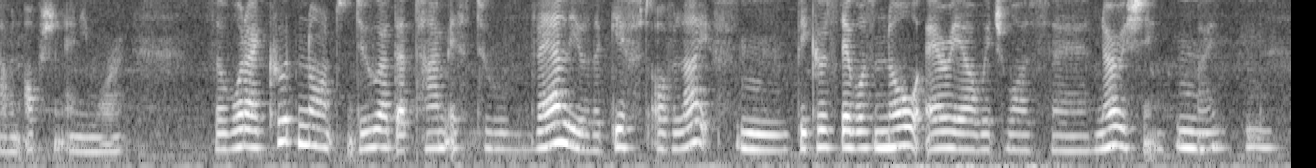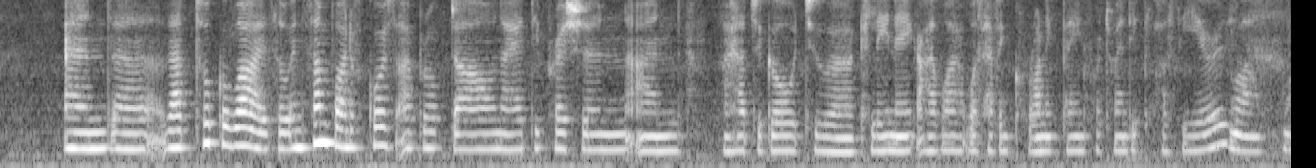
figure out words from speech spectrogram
have an option anymore. So, what I could not do at that time is to value the gift of life Mm. because there was no area which was uh, nourishing, Mm. right? Mm. and uh, that took a while. So, in some point, of course, I broke down, I had depression, and I had to go to a clinic. I was having chronic pain for 20 plus years. Wow. Wow.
